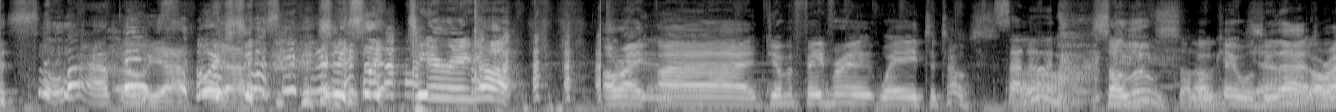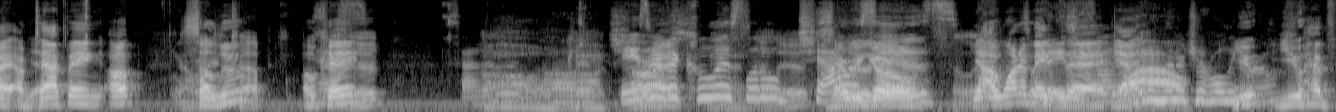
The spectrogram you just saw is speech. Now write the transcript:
is so happy. Oh yeah. yeah. She's like tearing up. All right. Uh, do you have a favorite way to toast? Salud. Salute. Salud. Okay, we'll Yeah, do we'll that. go- All right, I'm yeah. tapping up. All right, Salute. tap. Okay. Good. Salud. Oh, okay. These All are right. the coolest little Salud. chalices. There we go. Salute. Yeah, I want to It's make the yeah. Wow. Miniature Holy You Grail. you have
